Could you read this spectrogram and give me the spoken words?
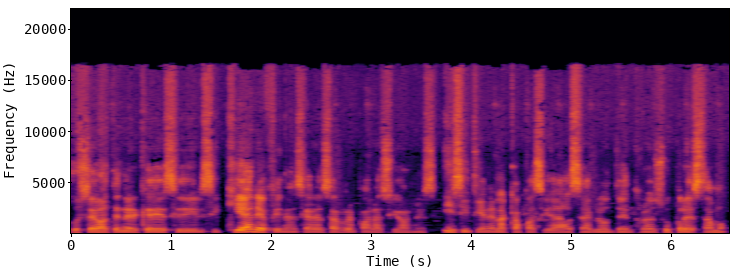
usted va a tener que decidir si quiere financiar esas reparaciones y si tiene la capacidad de hacerlo dentro de su préstamo.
